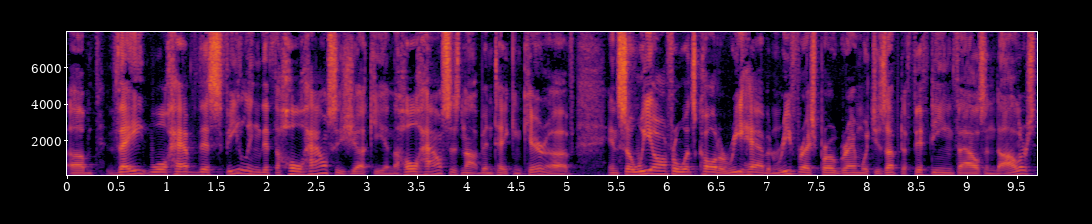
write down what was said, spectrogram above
um, they will have this feeling that the whole house is yucky and the whole house has not been taken care of. And so we offer what's called a rehab and refresh program, which is up to fifteen thousand dollars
